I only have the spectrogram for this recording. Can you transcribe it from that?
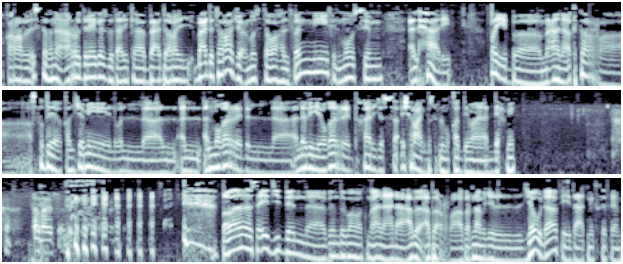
قرار الاستغناء عن رودريغيز وذلك بعد بعد تراجع مستواه الفني في الموسم الحالي. طيب آه، معانا أكثر آه، الصديق الجميل والمغرد الذي يغرد خارج الس... إيش رأيك بس بالمقدمة يا الدحمي؟ الله يسعدك طبعا أنا سعيد جدا بانضمامك معنا على عبر برنامج الجولة في إذاعة Mix FM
